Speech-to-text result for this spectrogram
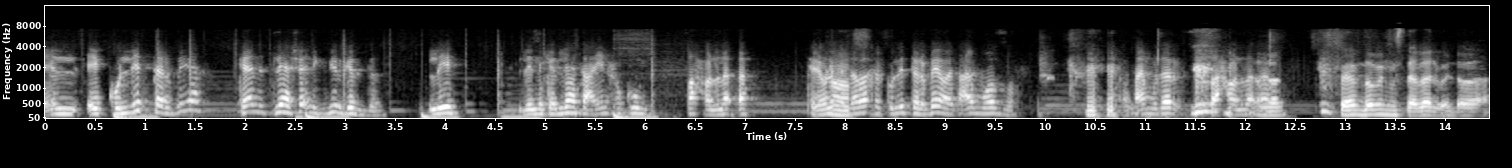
ال- كليه التربية كانت ليها شأن كبير جدا ليه؟ لأن كان ليها تعيين حكومي صح ولا لأ؟ كان يقول لك آه. إن أنا داخل كلية تربية وهيتعين موظف هيتعين مدرس صح ولا لأ؟ فاهم؟ ضامن مستقبله اللي هو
